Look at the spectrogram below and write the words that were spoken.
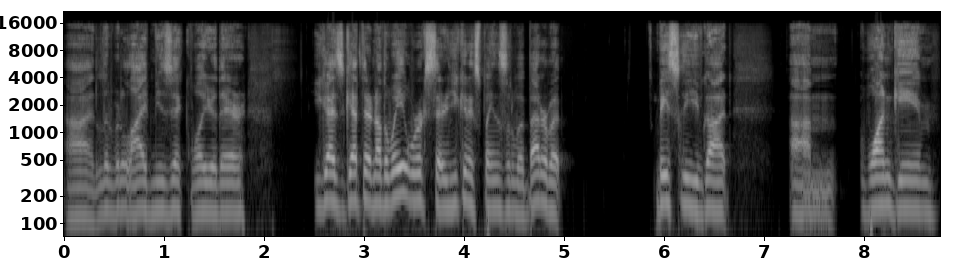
uh, a little bit of live music while you're there you guys get there now the way it works there you can explain this a little bit better but basically you've got um, one game.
